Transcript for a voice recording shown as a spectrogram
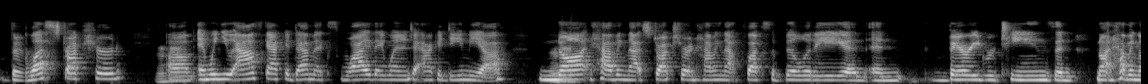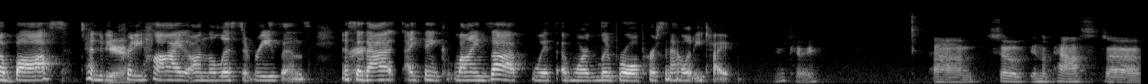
they're less structured. Mm-hmm. Um, and when you ask academics why they went into academia, mm-hmm. not having that structure and having that flexibility and, and varied routines and not having a boss tend to be yeah. pretty high on the list of reasons. And right. so that I think lines up with a more liberal personality type. Okay. Um, so in the past, uh,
